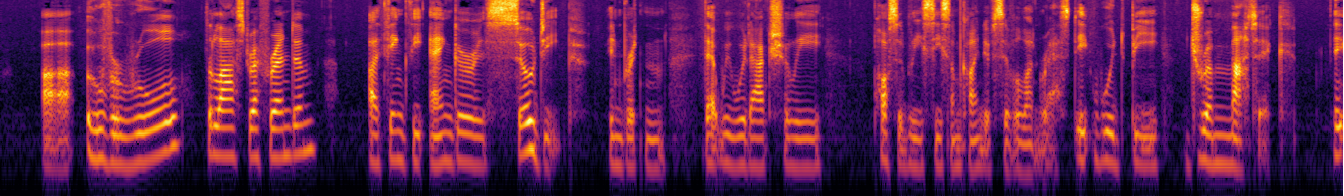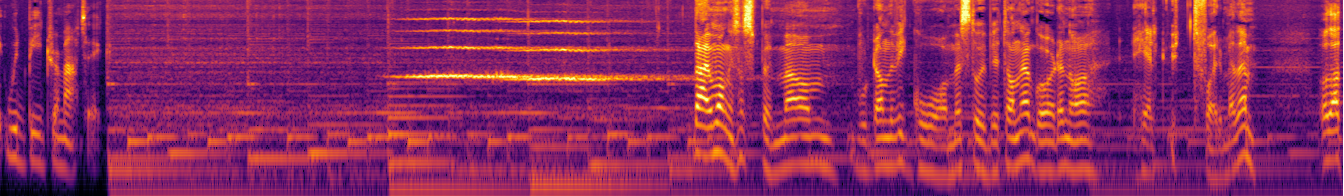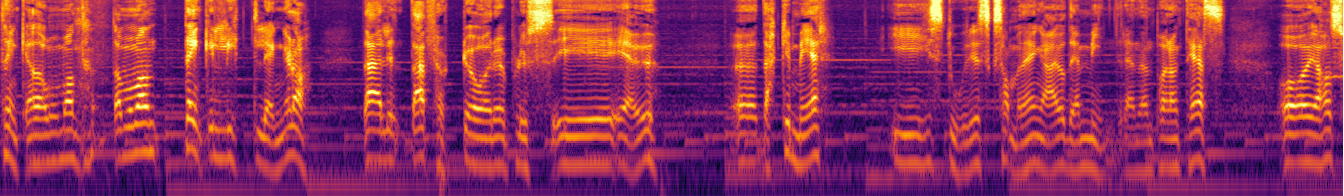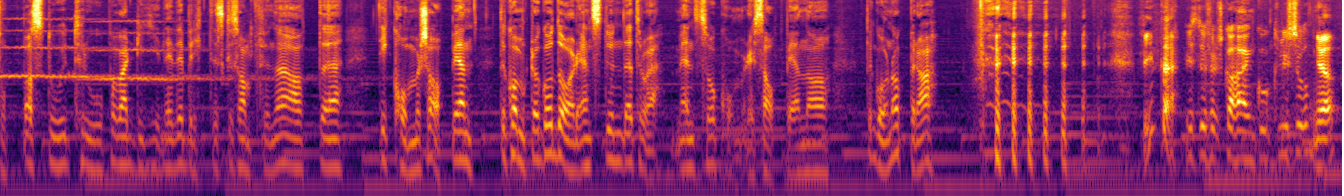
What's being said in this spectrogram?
uh, overrule the last referendum, I think the anger is so deep in Britain that we would actually possibly see some kind of civil unrest. It would be dramatic. It would be dramatic. Det er jo mange som spør meg om hvordan det vil gå med Storbritannia. Går det nå helt utfor med dem? Og da tenker jeg da må man, da må man tenke litt lenger, da. Det er, det er 40 år pluss i EU. Eh, det er ikke mer. I historisk sammenheng er jo det mindre enn en parentes. Og jeg har såpass stor tro på verdiene i det britiske samfunnet at eh, de kommer seg opp igjen. Det kommer til å gå dårlig en stund, det tror jeg, men så kommer de seg opp igjen, og det går nok bra. Fint, det. Hvis du først skal ha en konklusjon. Ja.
